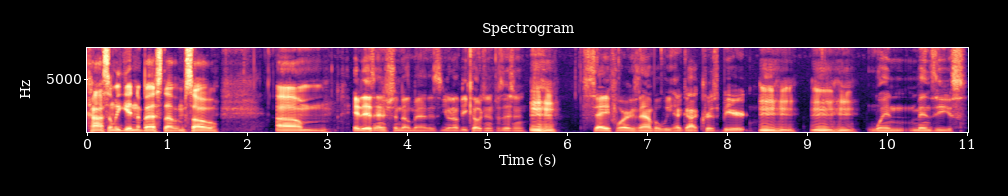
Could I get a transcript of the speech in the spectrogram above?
constantly getting the best of him. So, um, It is interesting though, man. This UNLV coaching position. mhm, Say, for example, we had got Chris Beard mhm, mhm, when Menzies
